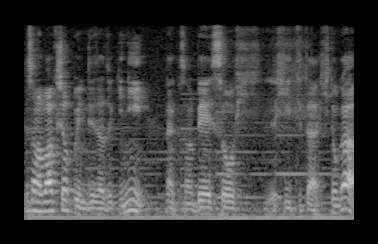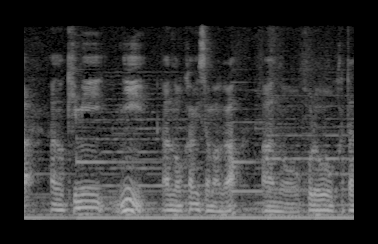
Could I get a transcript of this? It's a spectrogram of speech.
でそのワークショップに出た時になんかそのベースを弾弾いてた人があの君にあの神様があのこれを語っ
